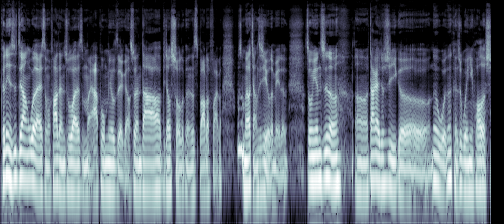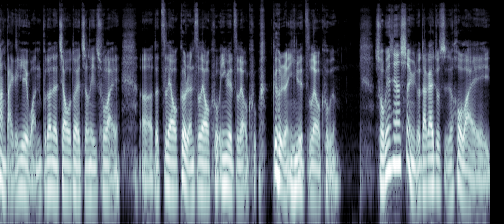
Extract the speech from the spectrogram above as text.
可能也是这样，未来什么发展出来什么 Apple Music 啊，虽然大家比较熟的可能是 Spotify 吧，为什么要讲这些有的没的？总而言之呢，呃，大概就是一个那我那可是维尼花了上百个夜晚，不断的校对整理出来呃的资料，个人资料库、音乐资料库、个人音乐资料库的。手边现在剩余的大概就是后来。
